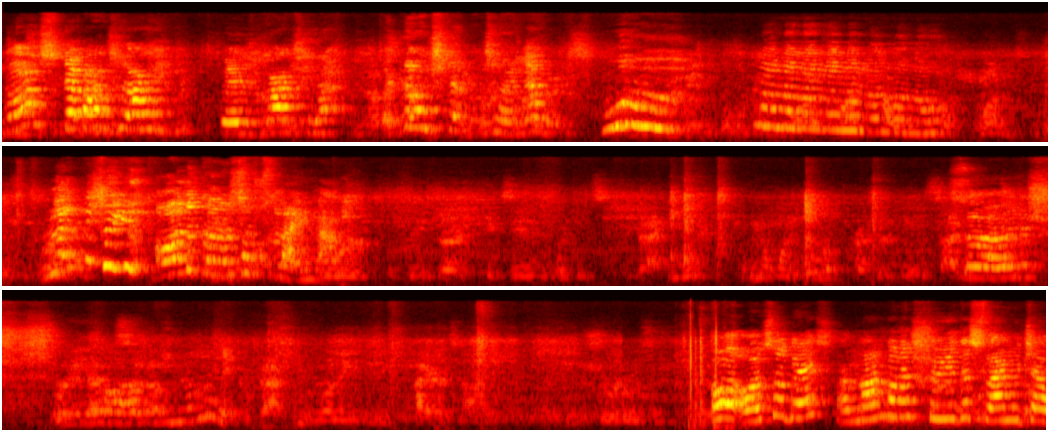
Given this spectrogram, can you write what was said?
Don't step on slime. Wait, you can't see that. But don't step on slime. Never. Woo. No, no, no, no, no, no, no, no. Let me show you all the colors of slime now. So I will just show you all in a minute. Oh, also guys, I'm not gonna show you the slime which I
